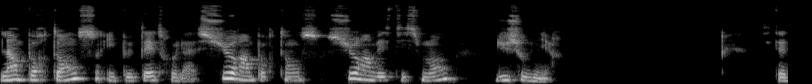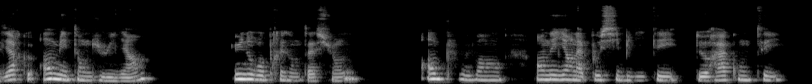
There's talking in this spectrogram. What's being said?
l'importance et peut-être la surimportance, surinvestissement du souvenir. C'est-à-dire qu'en mettant du lien, une représentation, en pouvant, en ayant la possibilité de raconter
